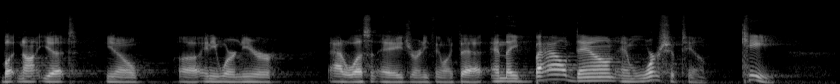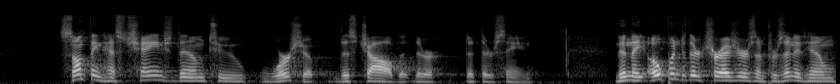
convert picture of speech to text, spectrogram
but not yet, you know, uh, anywhere near adolescent age or anything like that. And they bowed down and worshiped him. Key. Something has changed them to worship this child that they're, that they're seeing. Then they opened their treasures and presented him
